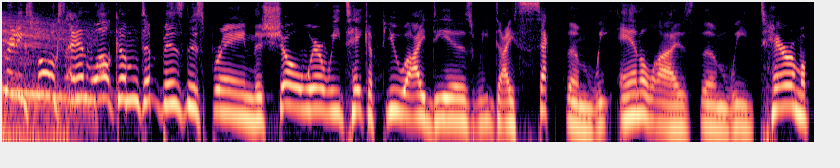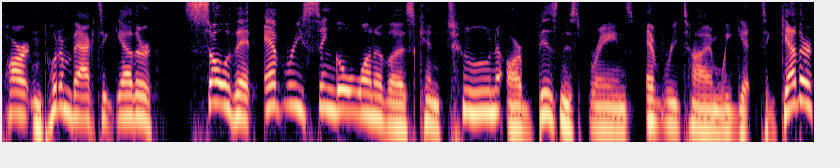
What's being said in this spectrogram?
Greetings, folks, and welcome to Business Brain, the show where we take a few ideas, we dissect them, we analyze them, we tear them apart and put them back together so that every single one of us can tune our business brains every time we get together.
